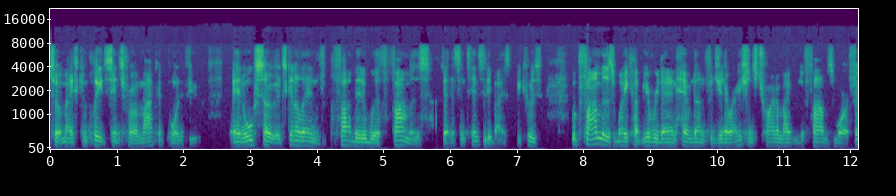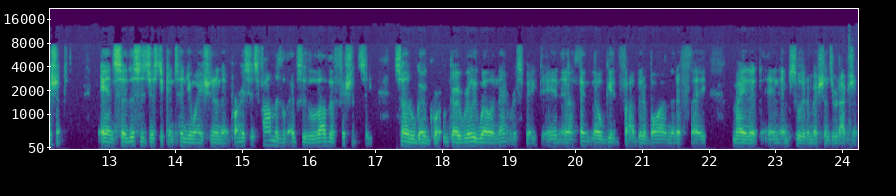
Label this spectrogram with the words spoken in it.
So it makes complete sense from a market point of view. And also, it's going to land far better with farmers that it's intensity based because, look, farmers wake up every day and have done for generations trying to make their farms more efficient. And so this is just a continuation in that process. Farmers absolutely love efficiency, so it'll go go really well in that respect. And, and I think they'll get far better buy-in than if they made it an absolute emissions reduction.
